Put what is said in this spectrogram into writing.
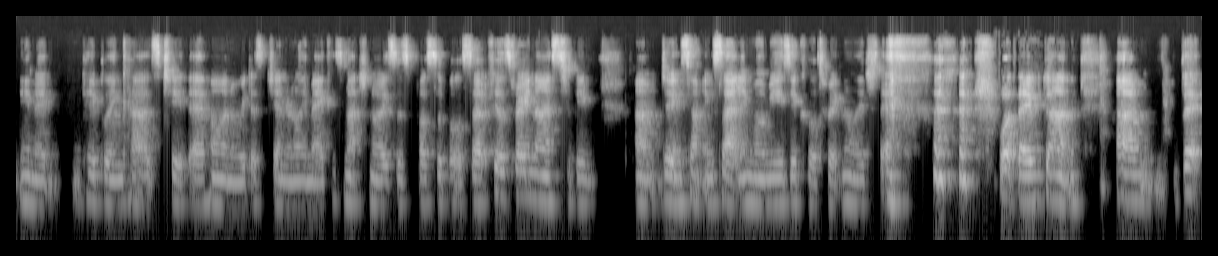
you know people in cars toot their horn and we just generally make as much noise as possible. So it feels very nice to be um, doing something slightly more musical to acknowledge their what they've done. Um, but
